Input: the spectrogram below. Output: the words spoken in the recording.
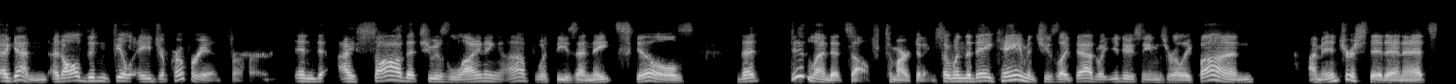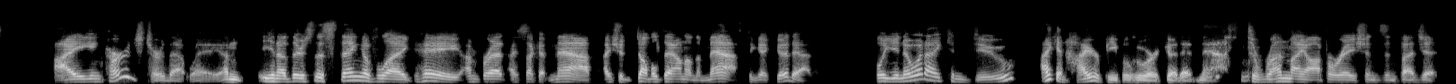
again, it all didn't feel age appropriate for her. And I saw that she was lining up with these innate skills that did lend itself to marketing. So when the day came and she's like, Dad, what you do seems really fun I'm interested in it, I encouraged her that way. And, you know, there's this thing of like, hey, I'm Brett, I suck at math. I should double down on the math to get good at it. Well, you know what I can do? I can hire people who are good at math mm-hmm. to run my operations and budget.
